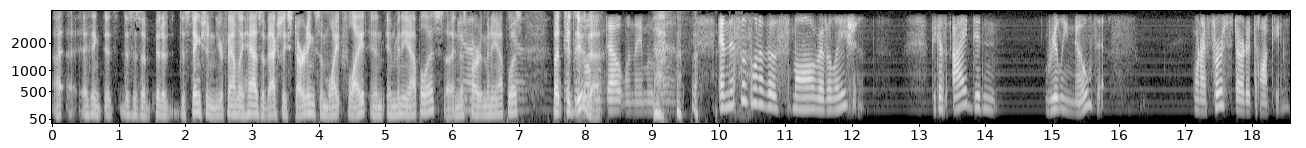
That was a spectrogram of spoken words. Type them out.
I, I, think this, this, is a bit of distinction your family has of actually starting some white flight in, in Minneapolis, uh, in yeah. this part of Minneapolis. Yeah. But to do that, moved out when they moved in, and this was one of those small revelations because I didn't really know this when I first started talking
